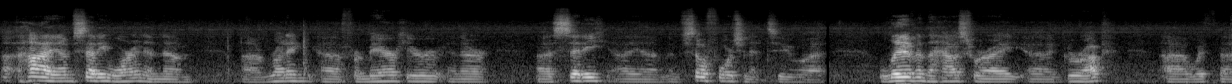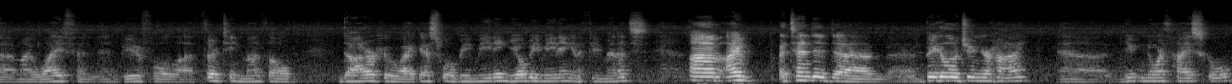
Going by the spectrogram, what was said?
Uh, Hi, I'm Setti Warren and um, uh, running uh, for mayor here in our uh, city. I um, am so fortunate to uh, live in the house where I uh, grew up with my wife and, and beautiful 13-month-old daughter who I guess we'll be meeting, you'll be meeting in a few minutes. Um, I attended um, Bigelow Junior High, Newton North High School,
